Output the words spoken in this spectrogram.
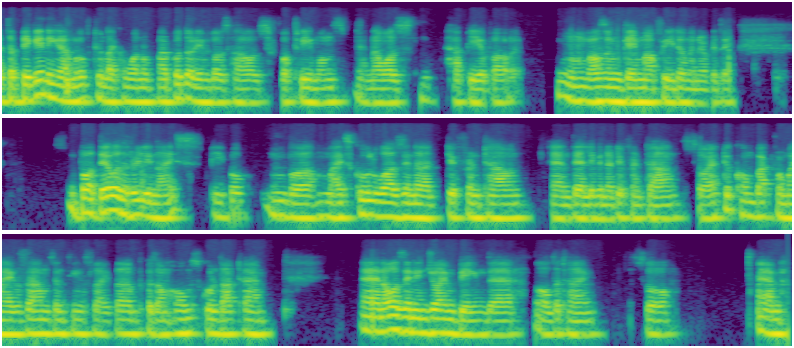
at the beginning, I moved to like one of my brother-in-law's house for three months, and I was happy about it. Mm, I was in game of freedom and everything. But they were really nice people. But my school was in a different town, and they live in a different town. So I had to come back for my exams and things like that because I'm homeschooled that time, and I wasn't enjoying being there all the time. So, and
